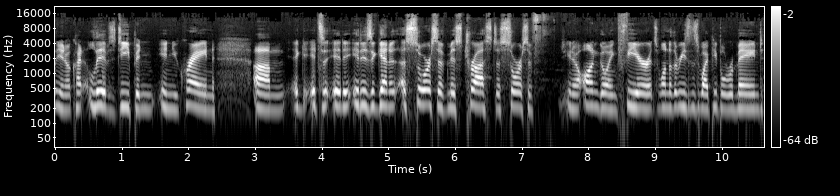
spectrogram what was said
you know kind of lives deep in in Ukraine. Um, it, it's it, it is again a, a source of mistrust, a source of you know ongoing fear. It's one of the reasons why people remained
